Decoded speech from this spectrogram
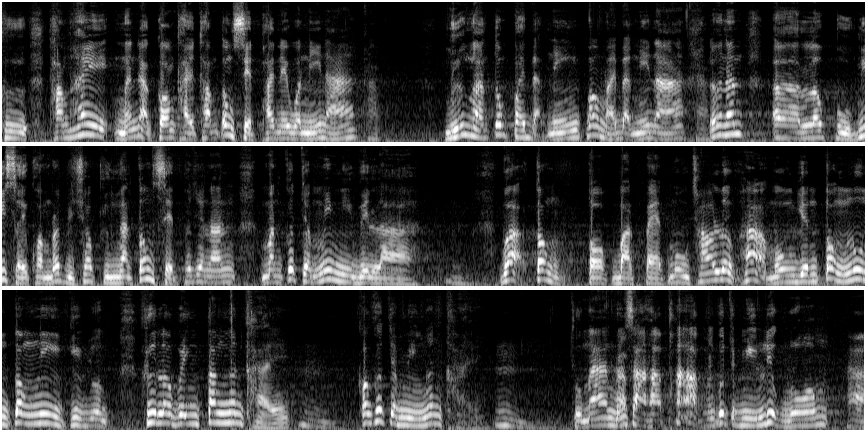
คือทำให้เหมือนกับกองถ่ายทำต้องเสร็จภายในวันนี้นะ ครับเนื้องานต้องไปแบบนี้เป้าหมายแบบนี้นะครับแล้วนั้นเอ่อเราปลูกนิสัยความรับผิดชอบคืองานต้องเสร็จ เพราะฉะนั้นมันก็จะไม่มีเวลา ว่าต้องตอกบัตร8ปดโมงเช้าเลิกห้าโมงเย็นต้องนู่นต้องนี่กี่คือเราเองตั้งเงื่อนไขอืมเขาก็จะมีเงื่อนไข อืม ถูกไหมเหมือนสหภาพมันก็จะมีเรียกร้องฮะ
